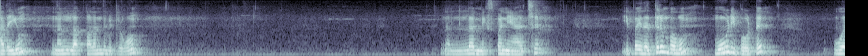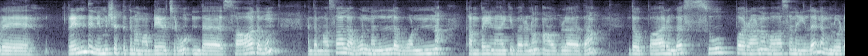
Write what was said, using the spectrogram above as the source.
அதையும் நல்லா கலந்து விட்டுருவோம். நல்லா மிக்ஸ் பண்ணியாச்சு. இப்போ இதை திரும்பவும் மூடி போட்டு ஒரு ரெண்டு நிமிஷத்துக்கு நம்ம அப்படியே வச்சுருவோம். இந்த சாதமும் அந்த மசாலாவும் நல்ல ஒன்றா கம்பைன் ஆகி வரணும். அவ்வளோதான் இதோ பாருங்கள் சூப்பரான வாசனையில் நம்மளோட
